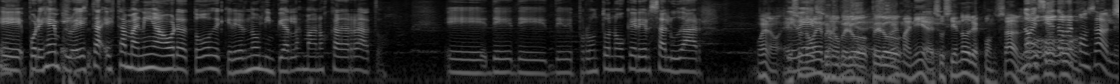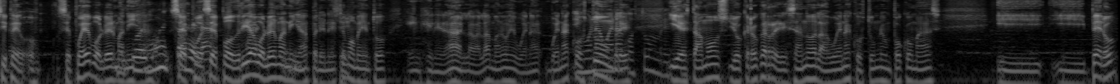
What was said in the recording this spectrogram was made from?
Eh, por ejemplo, esta, esta manía ahora todos de querernos limpiar las manos cada rato, eh, de, de, de de pronto no querer saludar. Bueno, eso no es manía. Bueno, pero- eso pero- es manía, eso siendo responsable. No, es siendo Oh, oh, oh. responsable, Sí, pero- se puede volver manía. Se, exagerar. se podría volver manía, pero en este Sí. momento, en general, lavar las manos es buena, buena Es una costumbre. buena costumbre, Y sí. estamos, yo creo que regresando a las buenas costumbres un poco más. Y, y- pero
